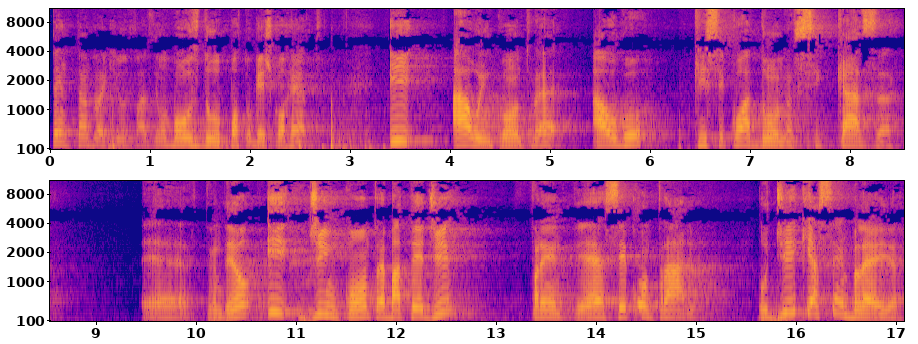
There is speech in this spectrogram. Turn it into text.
tentando aqui fazer um bom uso do português correto. E ao encontro é algo que se coaduna, se casa é, entendeu? E de encontro é bater de frente, é ser contrário. O dia que a Assembleia,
